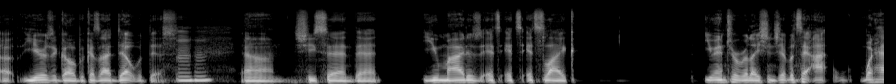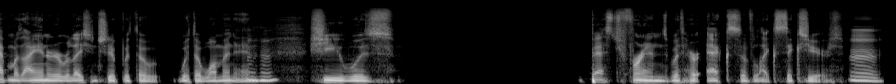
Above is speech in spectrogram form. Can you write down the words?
uh, years ago because I dealt with this. hmm Um, she said that you might as it's it's it's like you enter a relationship. Let's say I what happened was I entered a relationship with a with a woman and hmm she was best friends with her ex of like six years. Mm.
